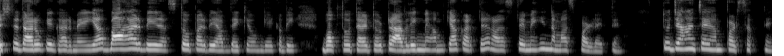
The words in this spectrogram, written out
رشتے داروں کے گھر میں یا باہر بھی، رستوں پر بھی آپ دیکھے ہوں گے، کبھی وقت ہوتا ہے تو ٹریولنگ میں ہم کیا کرتے ہیں؟ راستے میں ہی نماز پڑھ لیتے ہیں۔ تو جہاں چاہے ہم پڑھ سکتے ہیں۔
